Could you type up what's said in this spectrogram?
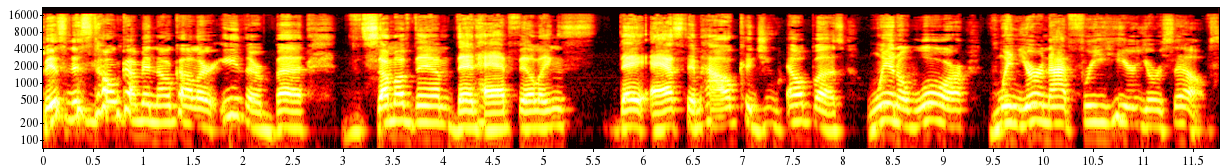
business don't come in no color either but some of them that had feelings they asked him how could you help us win a war when you're not free here yourselves?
